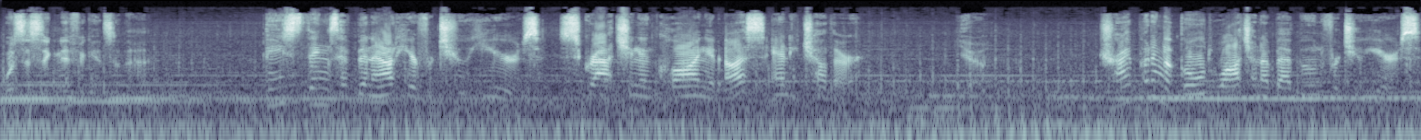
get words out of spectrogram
What's the significance of that? These things have been out here for two years, scratching and clawing at us and each other. Yeah. Try putting a gold watch on a baboon for two years.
